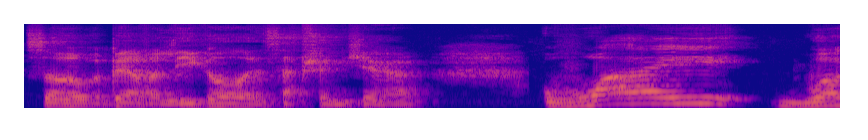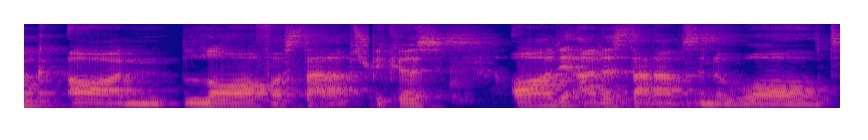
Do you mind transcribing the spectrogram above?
So a bit of a legal inception here. Why work on law for startups? Because all the other startups in the world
